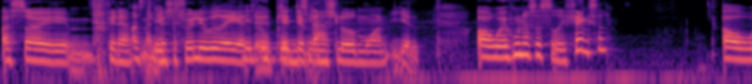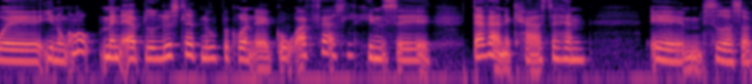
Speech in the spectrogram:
Og så øh, finder Også man jo lidt- selvfølgelig ud af, at øh, det er dem, der har slået moren ihjel. Og øh, hun har så siddet i fængsel og øh, i nogle år, men er blevet løsladt nu på grund af god opførsel. Hendes øh, daværende kæreste, han øh, sidder så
